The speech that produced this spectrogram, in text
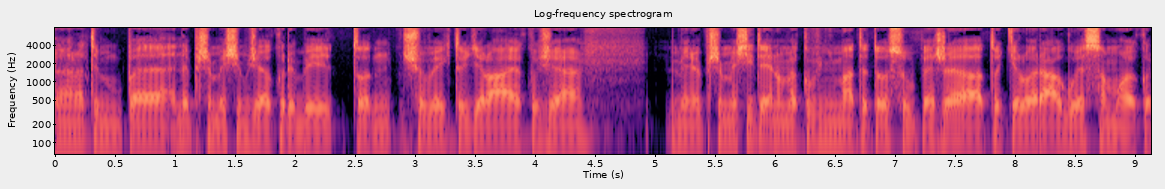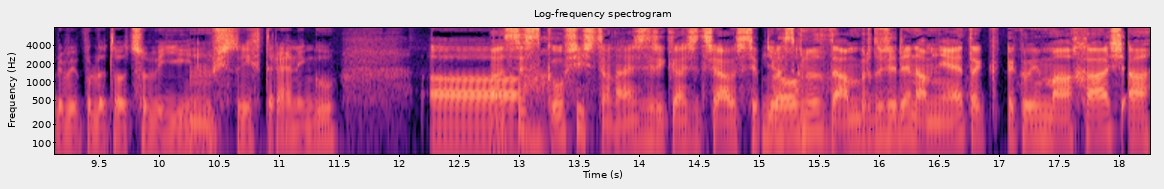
já na tím úplně nepřemýšlím, že jako kdyby to člověk to dělá jakože vy nepřemýšlíte, jenom jako vnímáte toho soupeře a to tělo reaguje samo, jako kdyby podle toho, co vidí hmm. už z těch tréninků. A... Ale si zkoušíš to, ne? Že říkáš, že třeba si plesknu tam, protože jde na mě, tak jako jim mácháš a,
